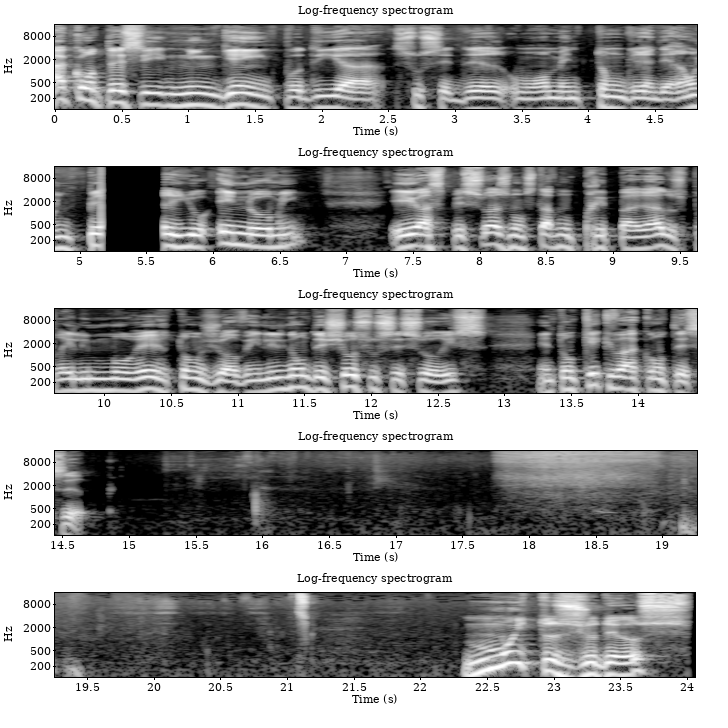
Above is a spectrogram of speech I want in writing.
Acontece, ninguém podia suceder um homem tão grande, era um império enorme e as pessoas não estavam preparadas para ele morrer tão jovem. Ele não deixou sucessores. Então, o que, que vai acontecer? Muitos judeus,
